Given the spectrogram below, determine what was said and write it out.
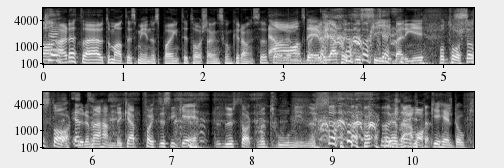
okay. Er dette automatisk minuspoeng til torsdagens konkurranse? for Ja, det vil jeg faktisk si, Berger. På torsdag starter du med handikap. Faktisk ikke ett, du starter med to minus. Det der var ikke helt ok,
